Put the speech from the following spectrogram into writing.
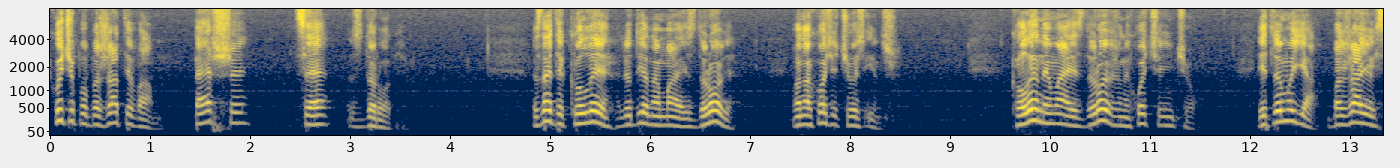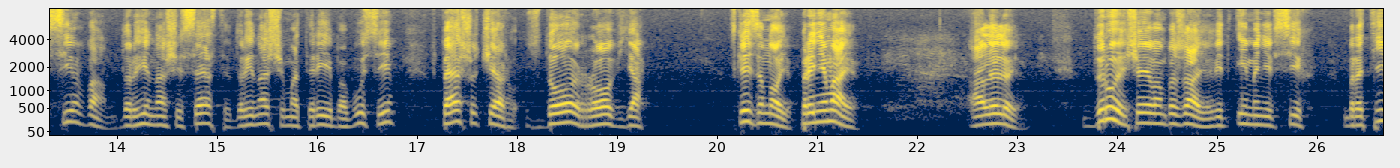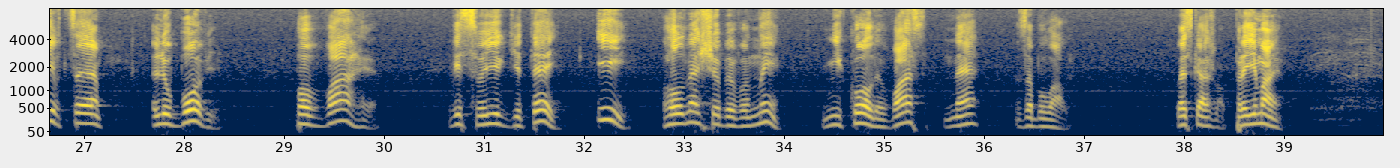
Хочу побажати вам. Перше це здоров'я. Ви знаєте, коли людина має здоров'я, вона хоче чогось іншого. Коли немає здоров'я, вже не хоче нічого. І тому я бажаю всім вам, дорогі наші сестри, дорогі наші матері і бабусі, в першу чергу здоров'я. Скажіть за мною, приймаю. Алілуя. Друге, що я вам бажаю від імені всіх братів, це любові, поваги від своїх дітей і головне, щоб вони ніколи вас не забували. Ви скажемо, приймаю.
